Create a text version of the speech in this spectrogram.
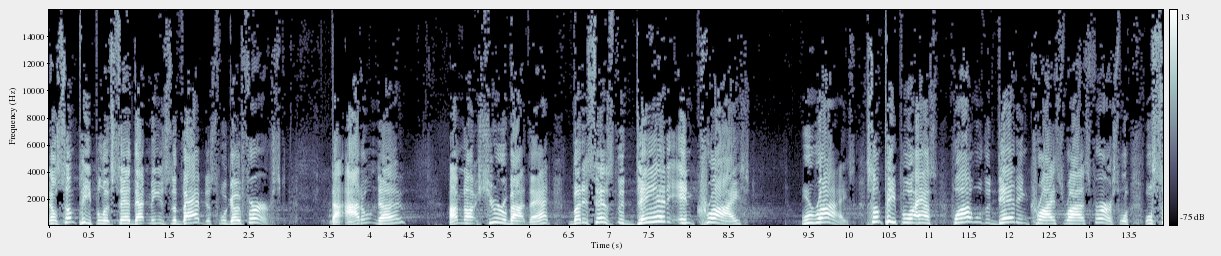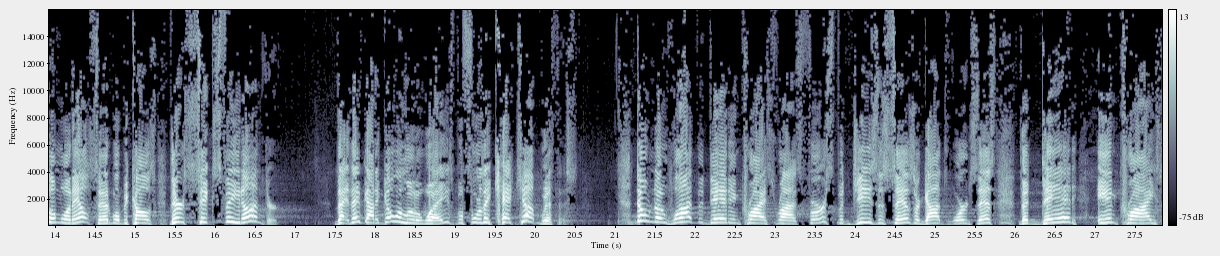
Now, some people have said that means the Baptists will go first. Now, I don't know. I'm not sure about that. But it says the dead in Christ will rise. Some people ask, why will the dead in Christ rise first? Well, well someone else said, well, because they're six feet under. They, they've got to go a little ways before they catch up with us. Don't know why the dead in Christ rise first, but Jesus says, or God's word says, the dead in Christ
